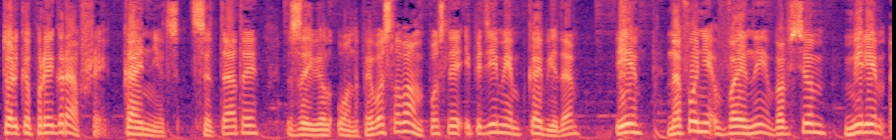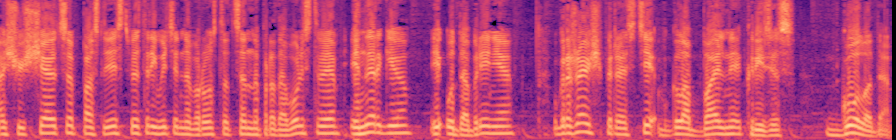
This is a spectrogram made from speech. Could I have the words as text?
только проигравшие. Конец цитаты, заявил он. По его словам, после эпидемии ковида и на фоне войны во всем мире ощущаются последствия стремительного роста цен на продовольствие, энергию и удобрения, угрожающие перерасти в глобальный кризис голода.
